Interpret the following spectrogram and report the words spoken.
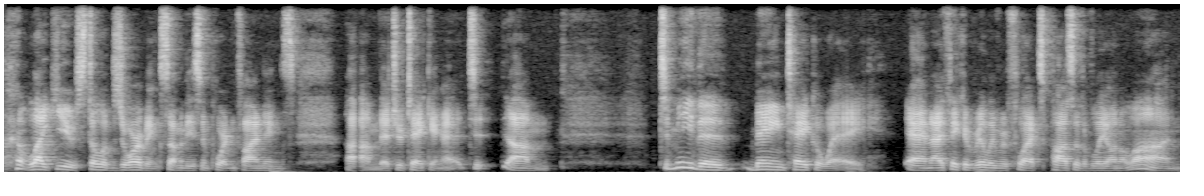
like you, still absorbing some of these important findings um, that you're taking. Uh, to, um, to me, the main takeaway and I think it really reflects positively on Ilan,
